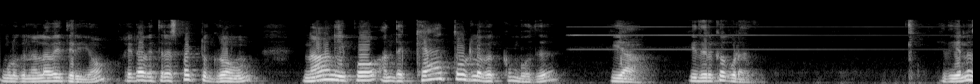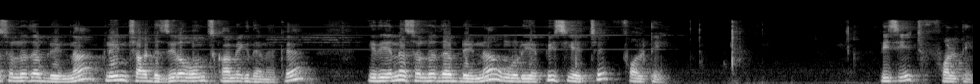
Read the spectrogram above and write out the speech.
உங்களுக்கு நல்லாவே தெரியும். ரைட்டாக வித் ரெஸ்பெக்ட் டு கிரவுண்ட் நான் இப்போது அந்த கேத்தோடில் வைக்கும்போது யா இது இருக்கக்கூடாது. இது என்ன சொல்லுது அப்படின்னா க்ளீன் ஷார்ட் ஜீரோ ஓம்ஸ் காமிக்குது எனக்கு. இது என்ன சொல்லுது அப்படின்னா உங்களுடைய பிசிஹெச் ஃபால்ட்டி பிசிஹெச் ஃபால்ட்டி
